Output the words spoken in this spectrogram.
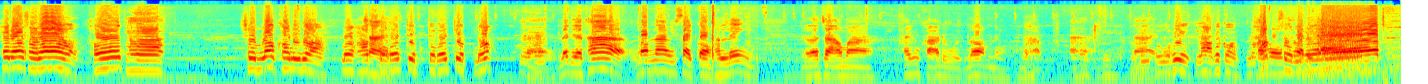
ให้น้องซาร่าเขาพาชมรอบคันดีกว่านะครับ แต่ละจุดแต่ละจุดเนาะแล้วเดี๋ยวถ้ารอบหน้ามีใส่กล่องคันเร่ง เดี๋ยวเราจะเอามา ให้ลูกค้าดูอีกรอบหนึ่งนะครับโอเควันนี้รับพี่ลาไปก่อนนะครับสวัสดีครับ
